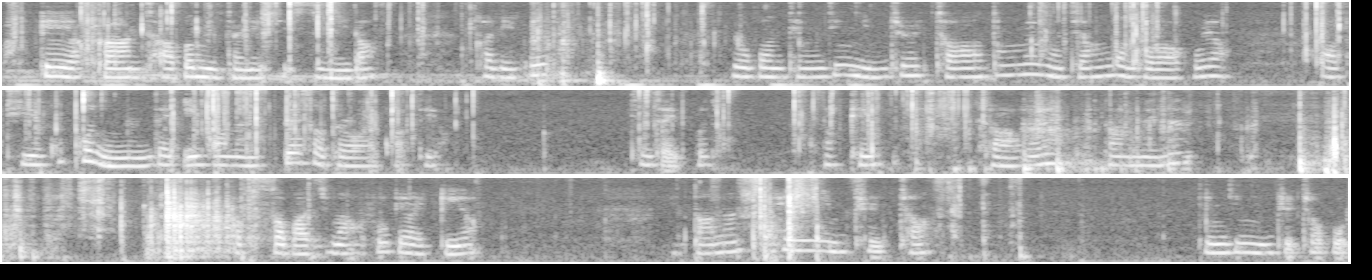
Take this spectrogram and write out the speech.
밖에 약간 잡음이 들릴 수 있습니다. 그리고 요건 댕댕님 출처 떡면오지 한번 들어가고요. 어, 뒤에 쿠폰 있는데 이거는 빼서 들어갈 것 같아요. 진짜 이쁘죠? 이렇게 들어가고요. 그 다음에는 앞서 마지막 소개할게요. 일단은 혜님 출처 댕댕님 출처고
